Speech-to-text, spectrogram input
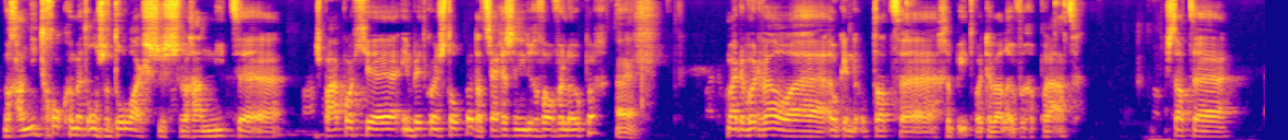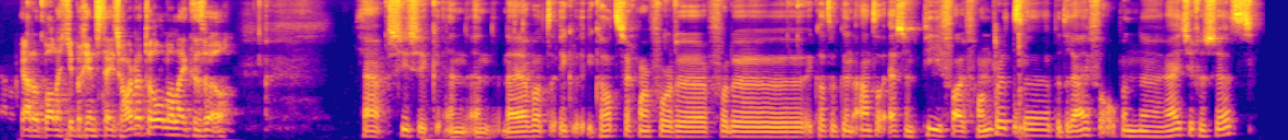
we gaan niet gokken met onze dollars. Dus we gaan niet een spaarpotje in bitcoin stoppen. Dat zeggen ze in ieder geval voorlopig. Oh ja. Maar er wordt wel, uh, ook in, op dat uh, gebied, wordt er wel over gepraat. Dus dat, ja, dat balletje begint steeds harder te rollen, lijkt het wel. Ja, precies. Ik, en, en nou ja, wat ik, ik had zeg maar voor de, voor de. Ik had ook een aantal SP 500 uh, bedrijven op een rijtje gezet.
